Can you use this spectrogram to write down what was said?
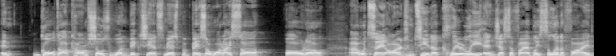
and Goal.com shows one big chance missed, but based on what I saw, oh no. I would say Argentina clearly and justifiably solidified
